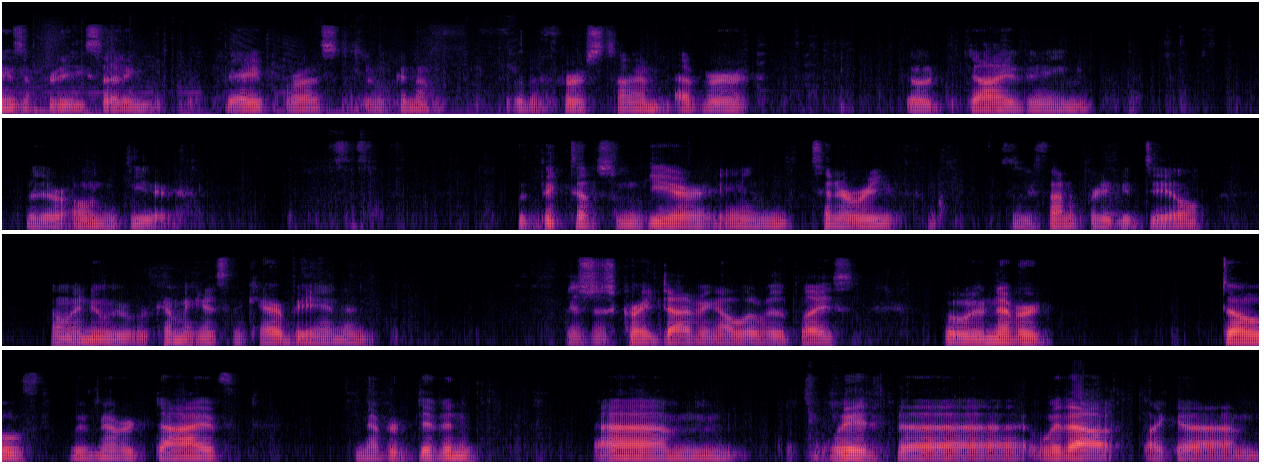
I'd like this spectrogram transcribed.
This morning's a pretty exciting day for us. because We're gonna, for the first time ever, go diving with our own gear. We picked up some gear in Tenerife because we found a pretty good deal, and we knew we were coming here to the Caribbean, and it's just great diving all over the place. But we've never dove, we've never dived, never divin, um, with uh, without like a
